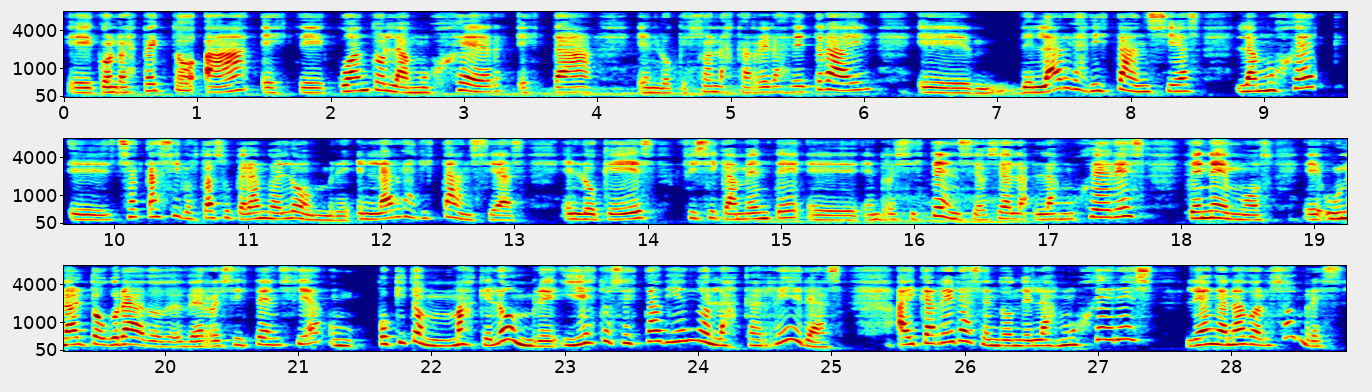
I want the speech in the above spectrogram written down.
eh, con respecto a este cuánto la mujer está en lo que son las carreras de trail eh, de largas distancias. La mujer eh, ya casi lo está superando el hombre en largas distancias, en lo que es físicamente eh, en resistencia. O sea, las mujeres tenemos eh, un alto grado de, resistencia, un poquito más que el hombre, y esto se está viendo en las carreras. Hay carreras en donde las mujeres le han ganado a los hombres.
